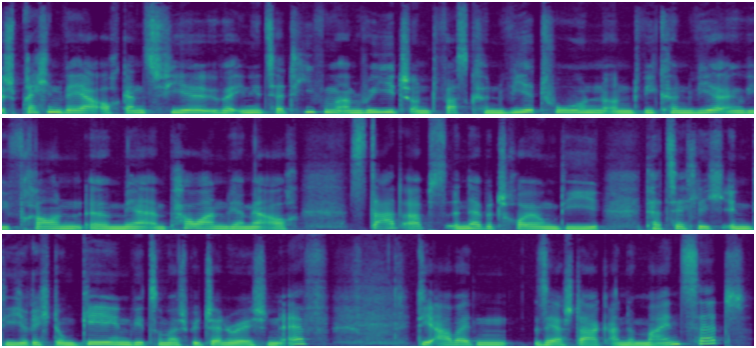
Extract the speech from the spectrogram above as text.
sprechen wir ja auch ganz viel über Initiativen am Reach und was können wir tun und wie können wir irgendwie Frauen äh, mehr empowern. Wir haben ja auch Startups in der Betreuung, die tatsächlich in die Richtung gehen, wie zum Beispiel Generation F. Die arbeiten sehr stark an einem Mindset.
